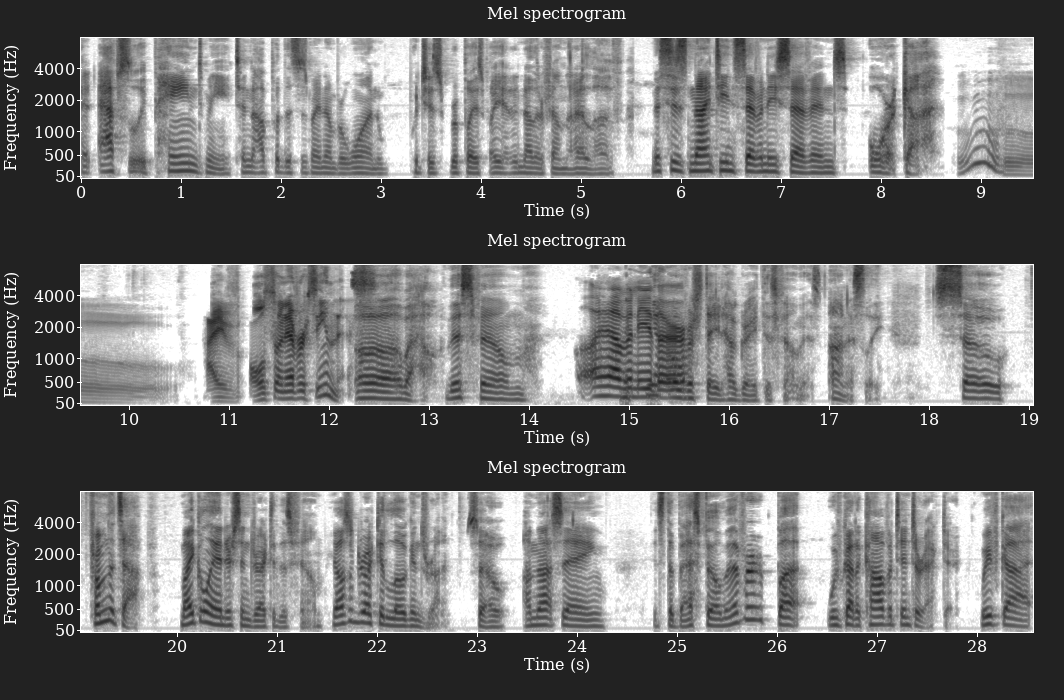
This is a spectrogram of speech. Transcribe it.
It absolutely pained me to not put this as my number one, which is replaced by yet another film that I love. This is 1977's Orca. Ooh. I've also never seen this. Oh wow, this film i haven't I can't either overstate how great this film is, honestly. So, from the top, Michael Anderson directed this film. He also directed Logan's Run. So, I'm not saying it's the best film ever, but we've got a competent director. We've got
